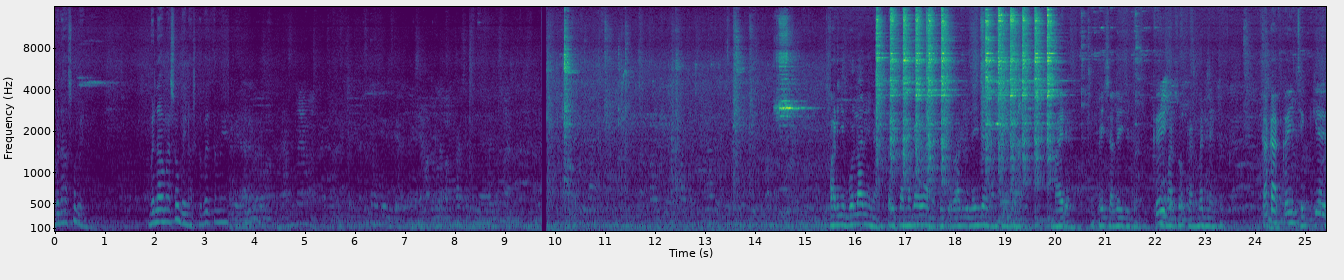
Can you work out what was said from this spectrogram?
બનાવ શું બન્યું? બનાવમાં શું બન્યું છે? ખબર તમને? વાડીએ બોલાવીને પૈસા મગાવ્યા ને પછી વાડીએ લઈ જાય ને મારે પૈસા લઈ જતો કઈ- મારા છોકરાને મરી નાખ્યો. કાકા કઈ જગ્યાએ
